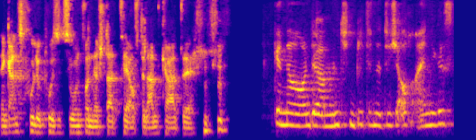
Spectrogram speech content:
eine ganz coole Position von der Stadt her auf der Landkarte. Genau, und ja, München bietet natürlich auch einiges.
